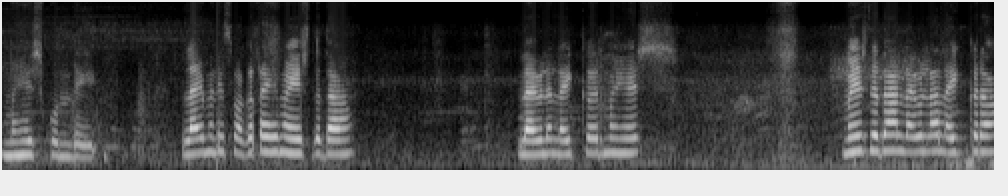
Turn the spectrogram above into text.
महेश कोंदे लाईव्हमध्ये स्वागत आहे महेश दादा. लाईव्हला लाईक कर महेश. महेश दादा लाईव्हला लाईक करा.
